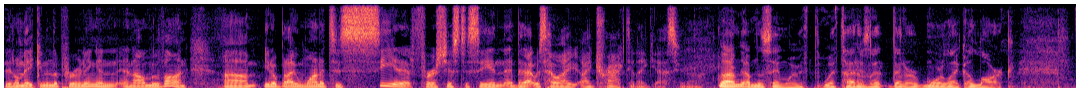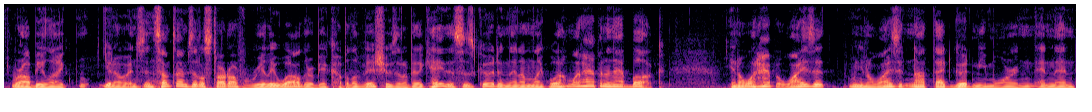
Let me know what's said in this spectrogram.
it'll make it in the pruning and, and I'll move on. Um, you know, but I wanted to see it at first just to see. And but that was how I, I tracked it, I guess, you know. Well, I'm, I'm the same way with with titles that, that are more like a lark, where I'll be like, you know, and, and sometimes it'll start off really well. There'll be a couple of issues, and I'll be like, hey, this is good, and then I'm like, what what happened to that book? You know, what happened? Why is it you know why is it not that good anymore? And and then,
